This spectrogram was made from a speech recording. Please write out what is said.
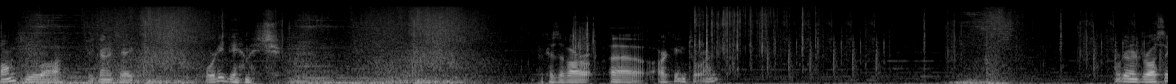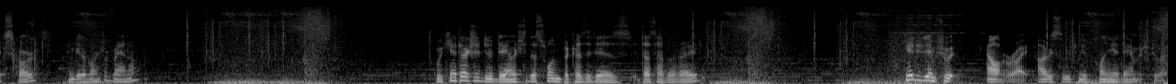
bonk you off. You're going to take 40 damage. Because of our uh, Arcane Torrent. We're going to draw six cards and get a bunch of mana. We can't actually do damage to this one because it is it does have evade. Can't do damage to it outright. Obviously we can do plenty of damage to it.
